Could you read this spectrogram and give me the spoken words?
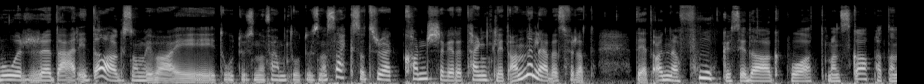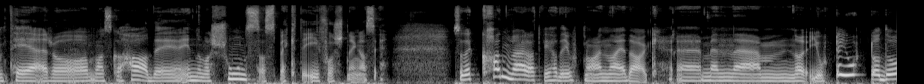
vært der i dag som vi var i 2005-2006, så tror jeg kanskje vi hadde tenkt litt annerledes. For at det er et annet fokus i dag på at man skal patentere og man skal ha det innovasjonsaspektet i forskninga si. Så det kan være at vi hadde gjort noe annet i dag. Eh, Men eh, gjort er gjort, og da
